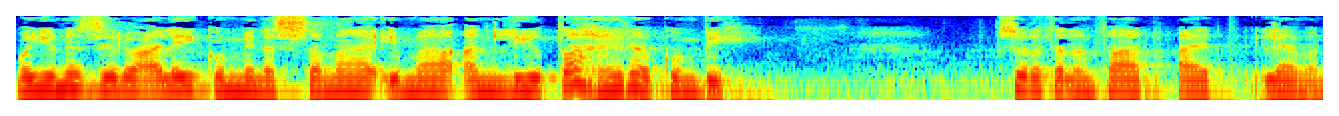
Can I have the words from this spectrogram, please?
وہ یونزل علیہ کم منسما اما انلی کم بھی سورت الفار آیت الیون۔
